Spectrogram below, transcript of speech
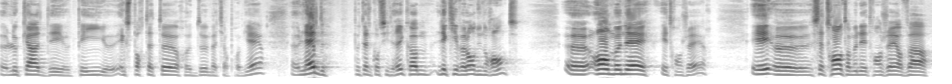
le cas des euh, pays euh, exportateurs de matières premières, l'aide peut être considérée comme l'équivalent d'une rente en monnaie étrangère. Et cette rente en monnaie étrangère va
